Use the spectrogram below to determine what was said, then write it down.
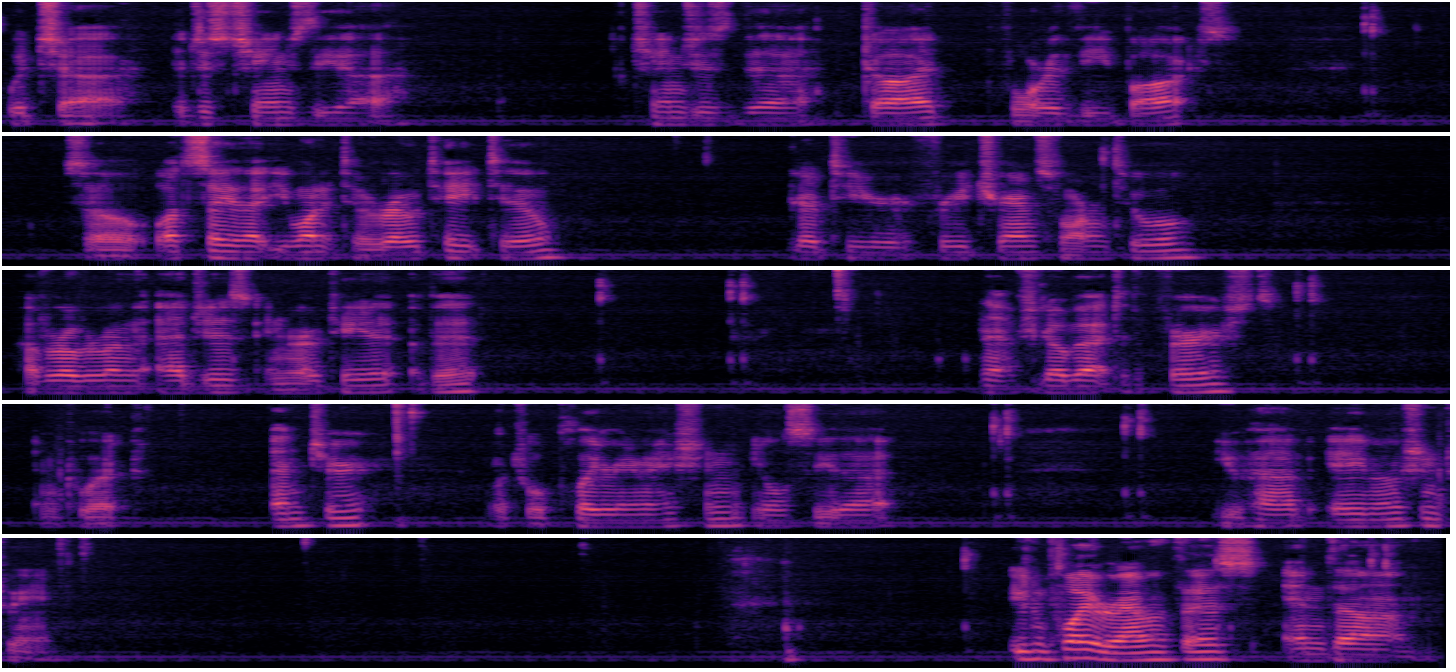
which uh, it just changes the uh, changes the guide for the box. So let's say that you want it to rotate too. Go to your free transform tool, hover over one of the edges and rotate it a bit. Now if you go back to the first and click enter, which will play your animation, you'll see that you have a motion tween. You can play around with this and um,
